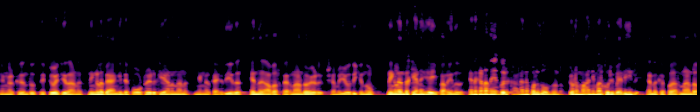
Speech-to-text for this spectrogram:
ഞങ്ങൾക്ക് എന്തോ തെറ്റുപറ്റിയതാണ്. നിങ്ങൾ ബാങ്കിന്റെ ഫോട്ടോ എടുക്കുകയാണെന്നാണ് ഞങ്ങൾ കരുതിയത് എന്ന് അവർ ഫെർണാണ്ടോയോട് ക്ഷമയോദിക്കുന്നു നിങ്ങൾ എന്തൊക്കെയാണ് ഈ പറയുന്നത്? എന്നെ കണ്ടാൽ നിങ്ങൾക്ക് ഒരു കളനെ പോലെ തോന്നുന്നുണ്ടോ? ഇവിടെ മാന്യമാർക്ക് ഒരു വിലയില്ലേ? എന്നൊക്കെ ഫെർണാണ്ടോ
